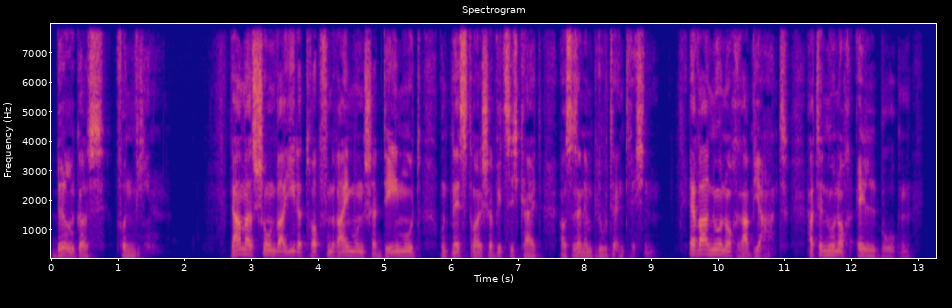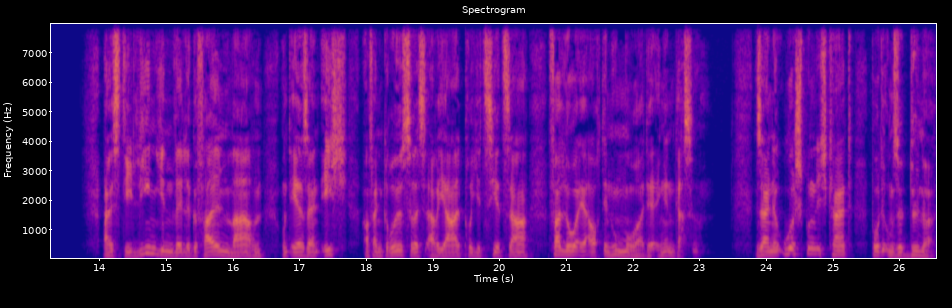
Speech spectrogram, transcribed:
Bürgers von Wien. Damals schon war jeder Tropfen Raimundscher Demut und Nestreuscher Witzigkeit aus seinem Blute entwichen. Er war nur noch rabiat, hatte nur noch Ellbogen. Als die Linienwelle gefallen waren und er sein Ich auf ein größeres Areal projiziert sah, verlor er auch den Humor der engen Gasse. Seine Ursprünglichkeit wurde umso dünner,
